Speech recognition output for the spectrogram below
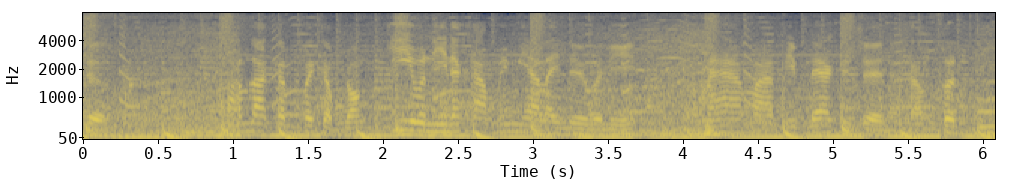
เถอะทำลากันไปกับดองกี้วันนี้นะครับ ไม่มีอะไรเลยวันนี้นะฮะมาทริปแรกเฉยๆนะครับ สวัสดี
